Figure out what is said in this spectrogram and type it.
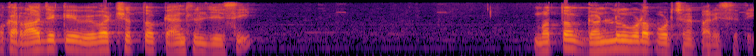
ఒక రాజకీయ వివక్షతో క్యాన్సిల్ చేసి మొత్తం గండ్లను కూడా పూడ్చిన పరిస్థితి.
